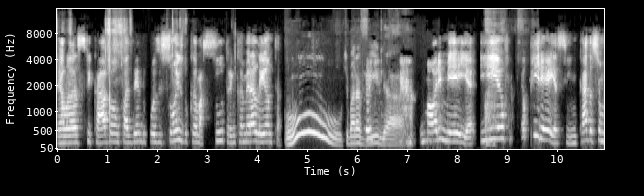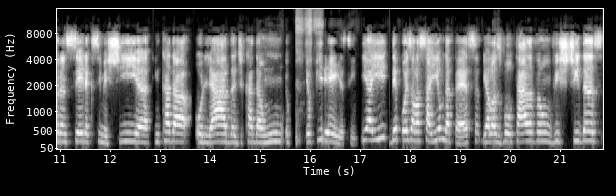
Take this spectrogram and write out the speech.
Elas ficavam fazendo posições do Kama Sutra em câmera lenta. Uh, que maravilha! Uma hora e meia. E ah. eu, eu pirei, assim, em cada sobrancelha que se mexia, em cada olhada de cada um, eu, eu pirei, assim. E aí, depois elas saíam da peça e elas voltavam vestidas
